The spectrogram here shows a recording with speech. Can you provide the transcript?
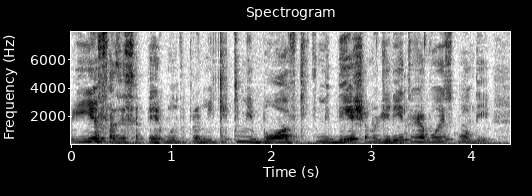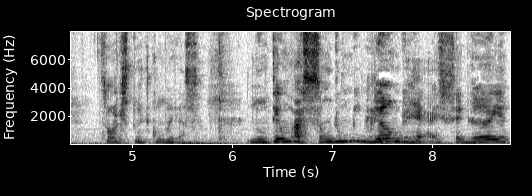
ia fazer essa pergunta para mim, o que, que me move, o que, que me deixa no direito, eu já vou responder. São atitudes como essa. Não tem uma ação de um milhão de reais que você ganha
